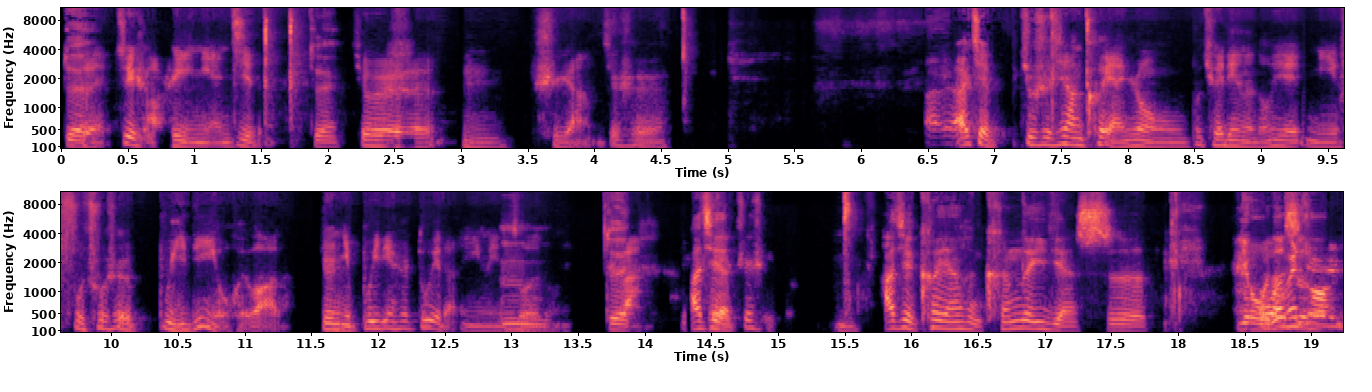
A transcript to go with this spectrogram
对对，最少是以年纪的。对，就是嗯，是这样，就是，而而且就是像科研这种不确定的东西，你付出是不一定有回报的，就是你不一定是对的，因为你做的嗯东西，对吧？而且这是一个而且科研很坑的一点是，有的时候这是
